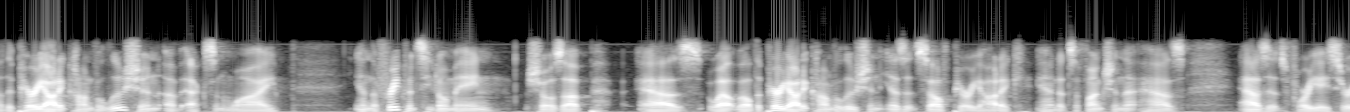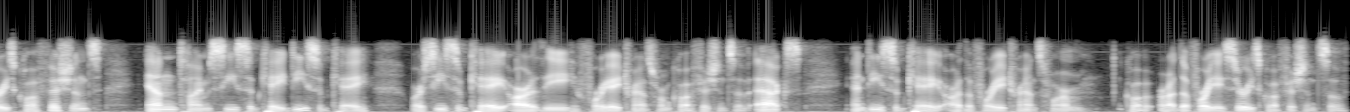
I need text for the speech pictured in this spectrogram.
uh, the periodic convolution of x and y in the frequency domain shows up as well well the periodic convolution is itself periodic and it's a function that has as its Fourier series coefficients n times c sub k d sub k where c sub k are the Fourier transform coefficients of x and d sub k are the Fourier transform or the Fourier series coefficients of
